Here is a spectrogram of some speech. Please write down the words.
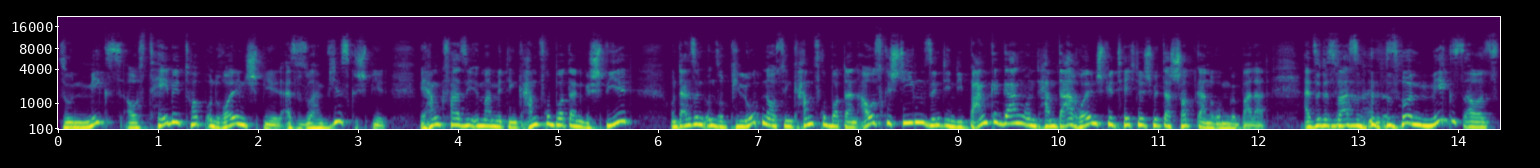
so ein Mix aus Tabletop und Rollenspiel. Also so haben wir es gespielt. Wir haben quasi immer mit den Kampfrobotern gespielt und dann sind unsere Piloten aus den Kampfrobotern ausgestiegen, sind in die Bank gegangen und haben da rollenspieltechnisch mit der Shotgun rumgeballert. Also das war so, so ein Mix aus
